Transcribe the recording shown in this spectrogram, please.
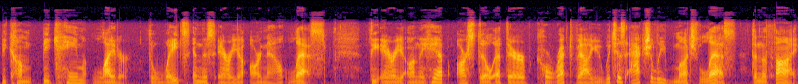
become, became lighter. The weights in this area are now less. The area on the hip are still at their correct value, which is actually much less than the thigh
